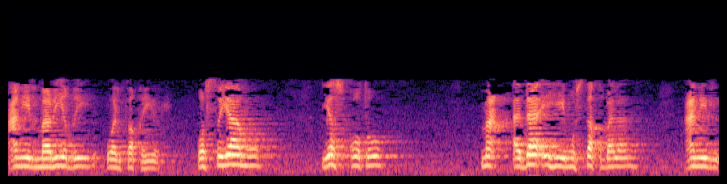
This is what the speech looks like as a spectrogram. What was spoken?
عن المريض والفقير والصيام يسقط مع أدائه مستقبلا عن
